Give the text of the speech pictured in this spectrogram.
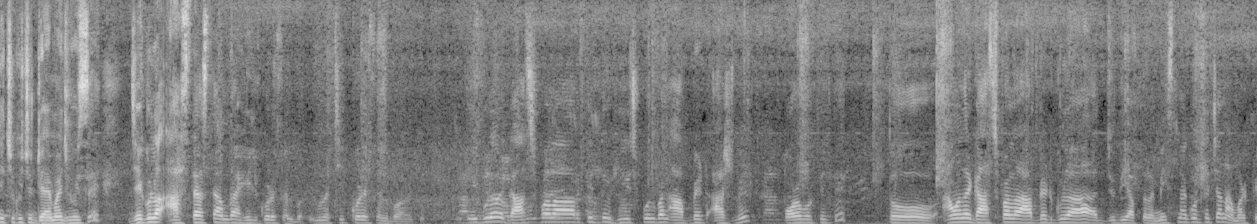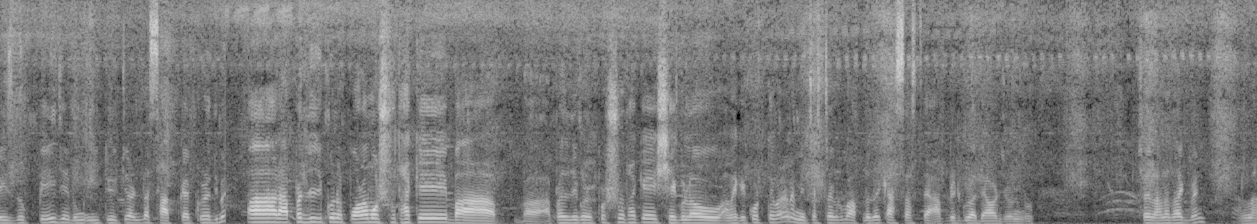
কিছু কিছু ড্যামেজ হয়েছে, যেগুলো আস্তে আস্তে আমরা হিল করে ফেলব, এগুলো ঠিক করে ফেলব আর কি। এগুলোর গাছপালার কিন্তু হিউজ পরিমাণ আপডেট আসবে পরবর্তীতে। তো আমাদের গাছপালার আপডেটগুলো যদি আপনারা মিস না করতে চান, আমার ফেসবুক পেজ এবং ইউটিউব চ্যানেলটা সাবস্ক্রাইব করে দিবেন। আর আপনাদের যদি কোনো পরামর্শ থাকে বা আপনাদের যদি কোনো প্রশ্ন থাকে, সেগুলোও আমাকে করতে পারেন। আমি চেষ্টা করব আপনাদেরকে আস্তে আস্তে আপডেটগুলো দেওয়ার জন্য। সবাই ভালো থাকবেন। আল্লাহ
